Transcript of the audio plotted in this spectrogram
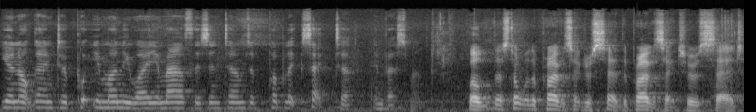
you're not going to put your money where your mouth is in terms of public sector investment. Well, that's not what the private sector has said. The private sector has said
